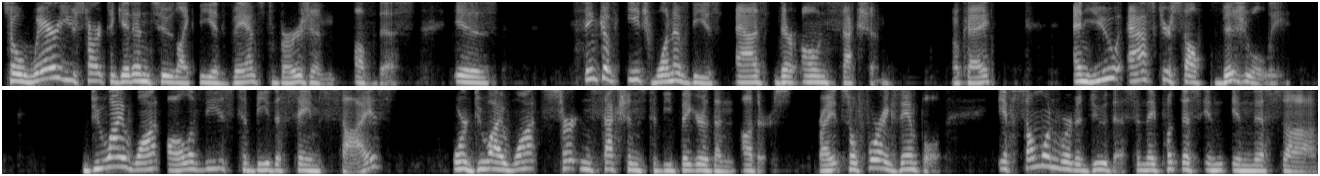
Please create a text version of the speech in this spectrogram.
So where you start to get into like the advanced version of this is think of each one of these as their own section. Okay? And you ask yourself visually, do I want all of these to be the same size? Or do I want certain sections to be bigger than others? Right. So, for example, if someone were to do this and they put this in in this uh,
